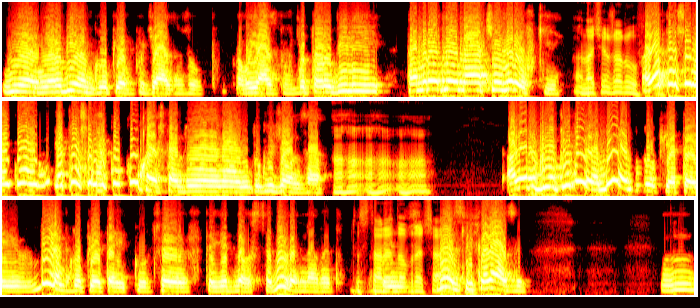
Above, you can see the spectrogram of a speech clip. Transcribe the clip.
nie robiłem w grupie prawojazdów, prawojazdów, bo to robili, tam robią na ciężarówki. A na ciężarówkę? A ja poszedłem jako, ja poszedłem jako kucharz tam do, do Grudziądza. Aha, aha, aha. Ale w grupie byłem, byłem w grupie tej, byłem w grupie tej, kurczę, w tej jednostce, byłem nawet. To stare dobre Byłem czasy. kilka razy. Mm,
